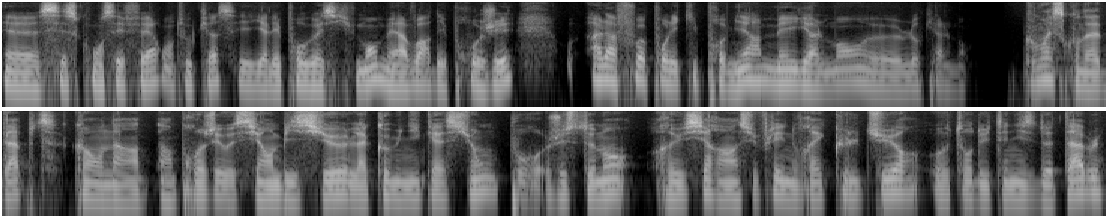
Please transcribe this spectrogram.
c'est ce qu'on sait faire. En tout cas, c'est y aller progressivement, mais avoir des projets à la fois pour l'équipe première, mais également localement. Comment est-ce qu'on adapte, quand on a un, projet aussi ambitieux, la communication pour justement réussir à insuffler une vraie culture autour du tennis de table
